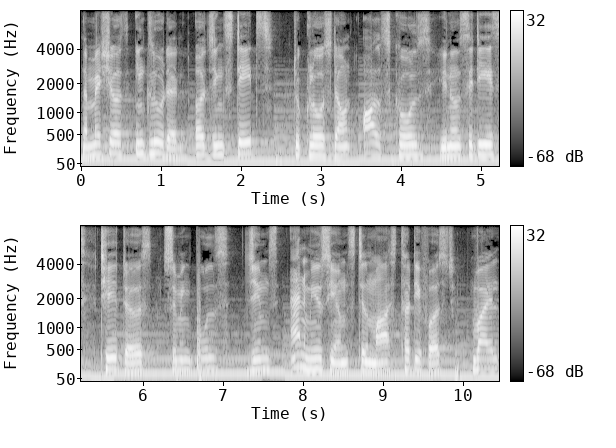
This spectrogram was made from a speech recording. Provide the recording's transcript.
The measures included urging states to close down all schools, universities, theaters, swimming pools, gyms, and museums till March 31st, while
